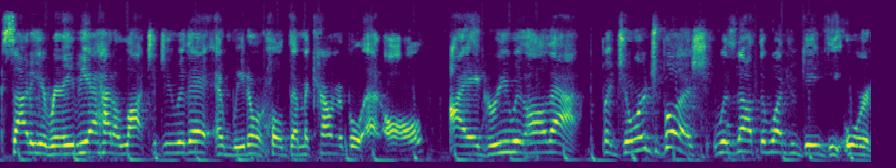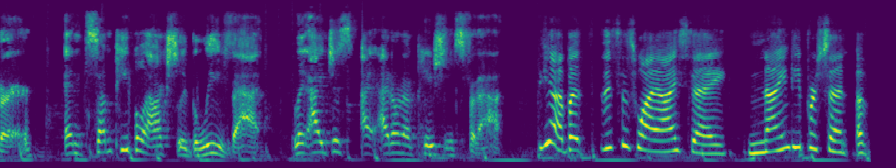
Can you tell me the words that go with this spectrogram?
Saudi Arabia had a lot to do with it, and we don't hold them accountable at all. I agree with all that. But George Bush was not the one who gave the order. And some people actually believe that. Like, I just, I, I don't have patience for that. Yeah, but this is why I say 90% of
